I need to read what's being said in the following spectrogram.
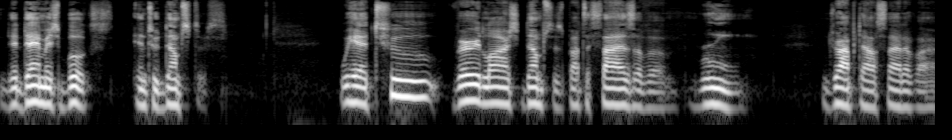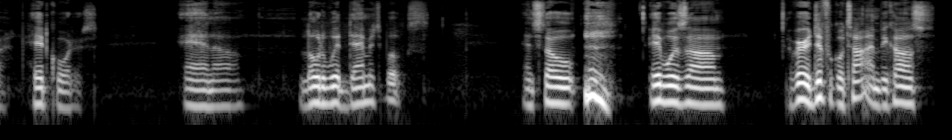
the damaged books into dumpsters. We had two very large dumpsters, about the size of a room, dropped outside of our headquarters and uh, loaded with damaged books. And so it was um, a very difficult time because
